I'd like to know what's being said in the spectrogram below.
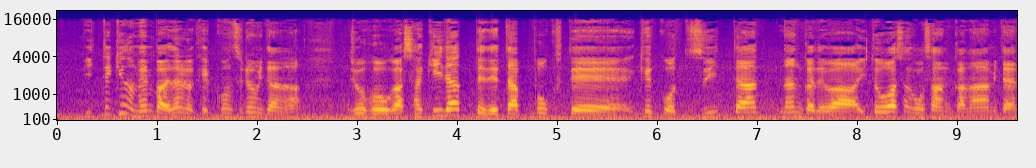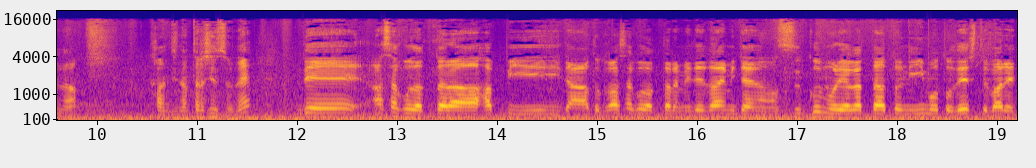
「イッテ Q!」のメンバーで誰か結婚するよみたいな情報が先立って出たっぽくて結構ツイッターなんかでは伊藤麻子さんかなみたいな感じになったらしいんですよね。で朝子だったらハッピーだとか朝子だったらめでたいみたいなのすっごい盛り上がった後に妹ですってバレ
